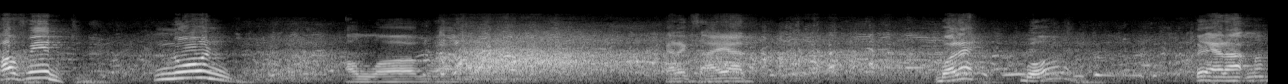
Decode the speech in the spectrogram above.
Hafid Nun Allah Karek sayat. Boleh? Boleh. Itu era mah.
